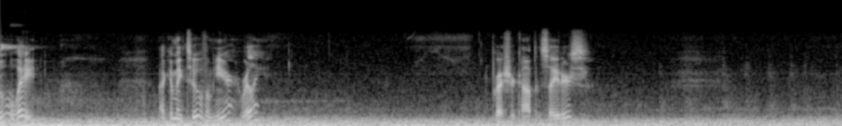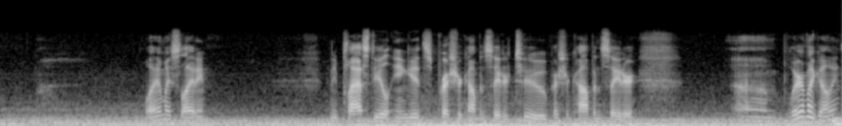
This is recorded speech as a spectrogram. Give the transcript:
Oh, wait. I can make two of them here? Really? Pressure compensators. Why am I sliding? I need plasteel ingots, pressure compensator 2, pressure compensator. Um, where am I going?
